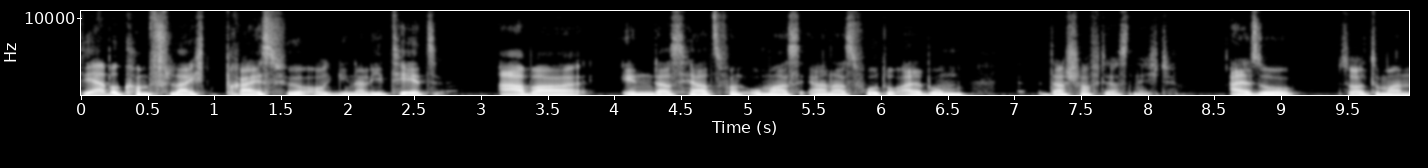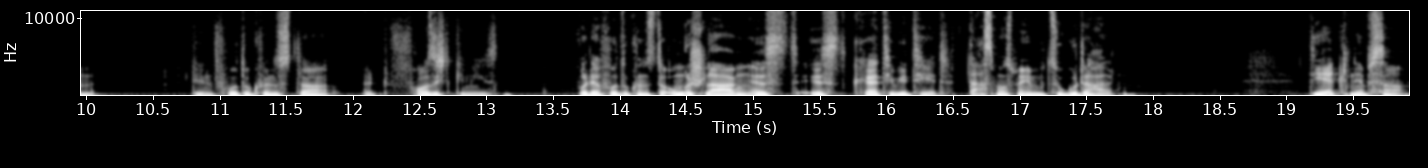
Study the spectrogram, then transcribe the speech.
der bekommt vielleicht Preis für Originalität. Aber in das Herz von Omas Ernas Fotoalbum da schafft er es nicht. Also sollte man den Fotokünstler mit Vorsicht genießen. Wo der Fotokünstler ungeschlagen ist, ist Kreativität. Das muss man ihm zugutehalten. Der Knipser.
